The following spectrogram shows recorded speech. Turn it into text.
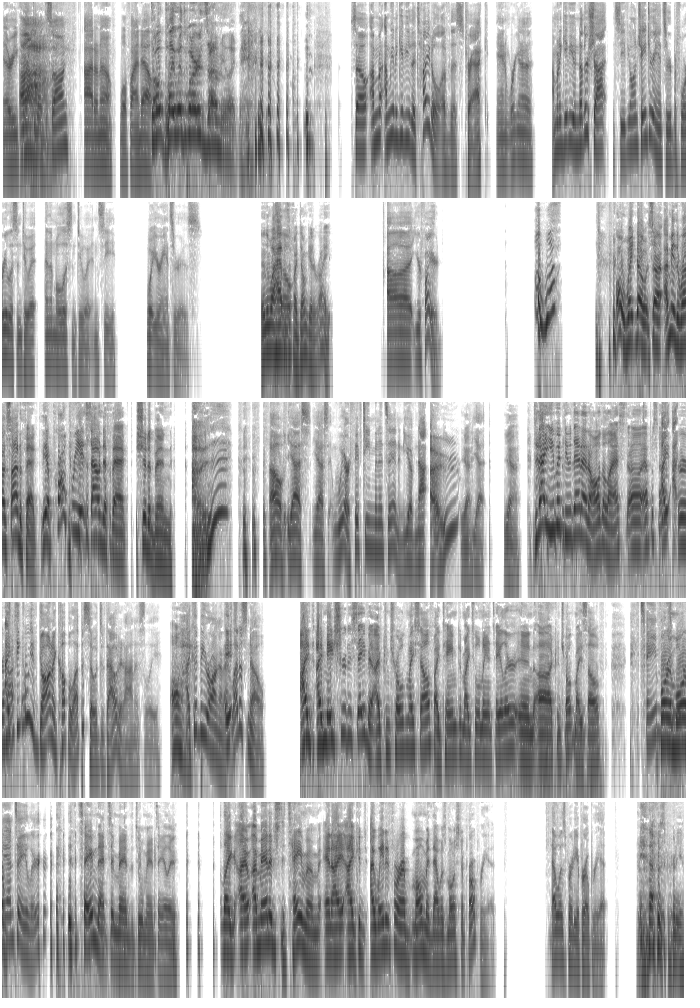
Are you correct Ah. about the song? I don't know. We'll find out. Don't play with words on me like that. so I'm I'm gonna give you the title of this track, and we're gonna I'm gonna give you another shot, see if you want to change your answer before you listen to it, and then we'll listen to it and see what your answer is. and then what happens So- if I don't get it right? Uh, you're fired. Oh, what? oh, wait, no, sorry. I mean the wrong sound effect. The appropriate sound effect should have been. Oh yes, yes. We are 15 minutes in, and you have not uh, yeah, yet. yeah. Did I even do that at all the last uh, episode? I I, I think we've gone a couple episodes without it. Honestly, Oh, I could be wrong on that. It- Let us know. I I made sure to save it. I've controlled myself. I tamed my toolman Taylor and uh controlled myself. Tame For the a more- man Taylor. tame that Tim Man, the toolman Taylor. Like I, I managed to tame him, and I, I could, I waited for a moment that was most appropriate. that was pretty appropriate. that was pretty.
